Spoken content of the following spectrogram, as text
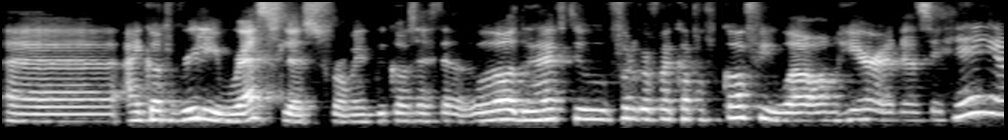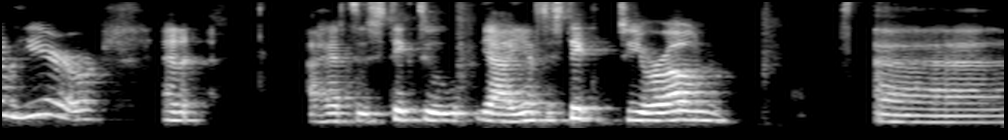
uh, I got really restless from it because I thought, well, do I have to photograph my cup of coffee while I'm here and then say, hey, I'm here? Or, and I have to stick to, yeah, you have to stick to your own uh,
